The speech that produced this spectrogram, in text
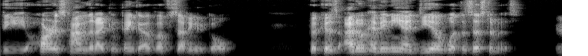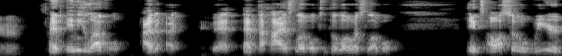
the hardest time that I can think of of setting a goal because I don't have any idea what the system is Mhm. at any level. I, I- at, at the highest level to the lowest level. It's also weird.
